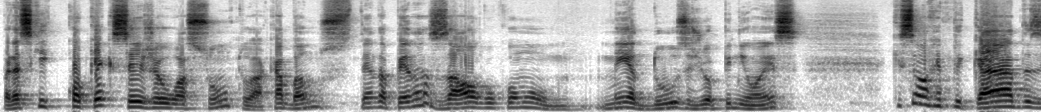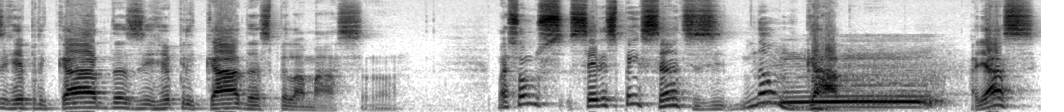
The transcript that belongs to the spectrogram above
Parece que qualquer que seja o assunto, acabamos tendo apenas algo como meia dúzia de opiniões que são replicadas e replicadas e replicadas pela massa. Não? Mas somos seres pensantes, não gado. Aliás,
